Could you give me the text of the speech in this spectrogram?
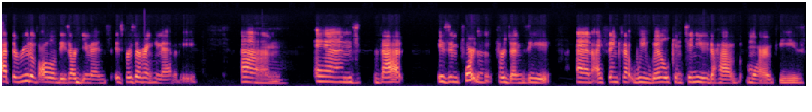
at the root of all of these arguments is preserving humanity um, mm. and that is important for gen z and i think that we will continue to have more of these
